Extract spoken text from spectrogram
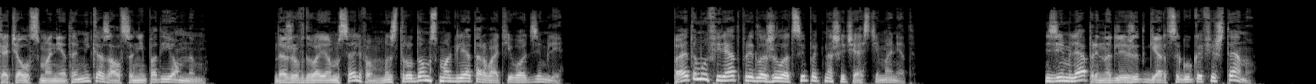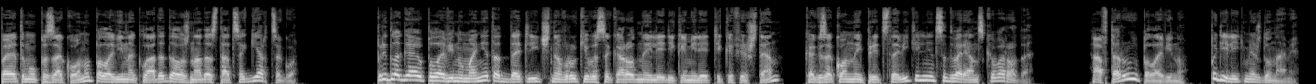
Котел с монетами казался неподъемным. Даже вдвоем с эльфом мы с трудом смогли оторвать его от земли. Поэтому Фериат предложил отсыпать наши части монет. Земля принадлежит герцогу Кафештену, поэтому по закону половина клада должна достаться герцогу. Предлагаю половину монет отдать лично в руки высокородной леди Камилетти Кафештен, как законной представительнице дворянского рода. а вторую половину поделить между нами.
